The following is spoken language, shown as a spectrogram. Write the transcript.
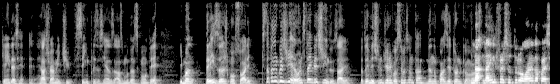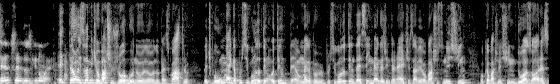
que ainda é re- relativamente simples, assim, as, as mudanças que vão ter. E, mano, três anos de console. O que você tá fazendo com esse dinheiro? Onde você tá investindo, sabe? Eu tô investindo dinheiro em você, você não tá dando quase retorno que eu Na, na nem- infraestrutura online da PSN, com certeza que não é. Então, exatamente, eu baixo o jogo no, no, no PS4, é tipo 1 mega por segundo, eu tenho, eu tenho 1 mega por, por segundo, eu tenho 10, 100 megas de internet, sabe? Eu baixo isso no Steam, o que eu baixo no Steam em 2 horas,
